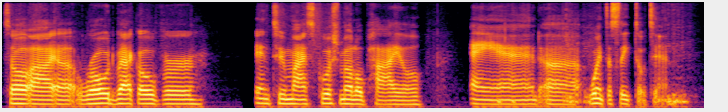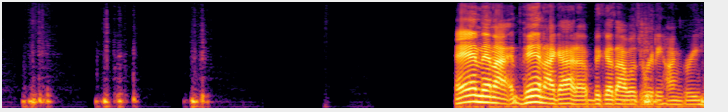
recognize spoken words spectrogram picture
So I uh, rolled back over into my squishmallow pile and uh, went to sleep till 10. And then I then I got up because I was really hungry.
